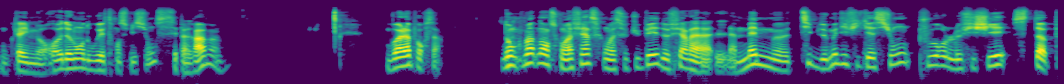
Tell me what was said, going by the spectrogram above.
Donc là, il me redemande où est transmission, c'est pas grave. Voilà pour ça. Donc maintenant, ce qu'on va faire, c'est qu'on va s'occuper de faire la, même type de modification pour le fichier stop,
